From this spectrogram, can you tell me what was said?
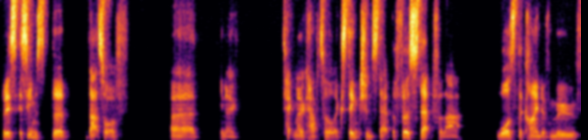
but it seems the that sort of uh, you know techno capital extinction step. The first step for that was the kind of move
